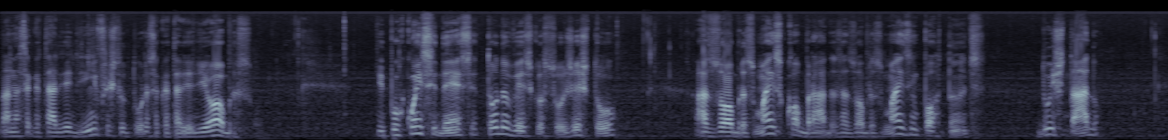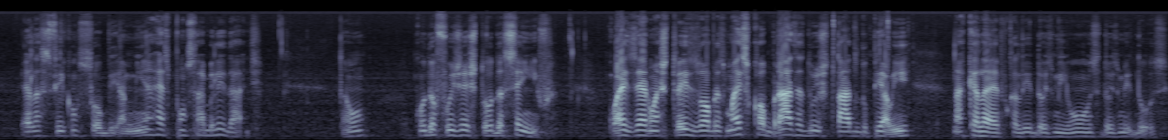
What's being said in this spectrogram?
lá na Secretaria de Infraestrutura, Secretaria de Obras. E por coincidência, toda vez que eu sou gestor, as obras mais cobradas, as obras mais importantes do Estado, elas ficam sob a minha responsabilidade. Então, quando eu fui gestor da CEINFRA, quais eram as três obras mais cobradas do Estado do Piauí naquela época ali, 2011, 2012.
